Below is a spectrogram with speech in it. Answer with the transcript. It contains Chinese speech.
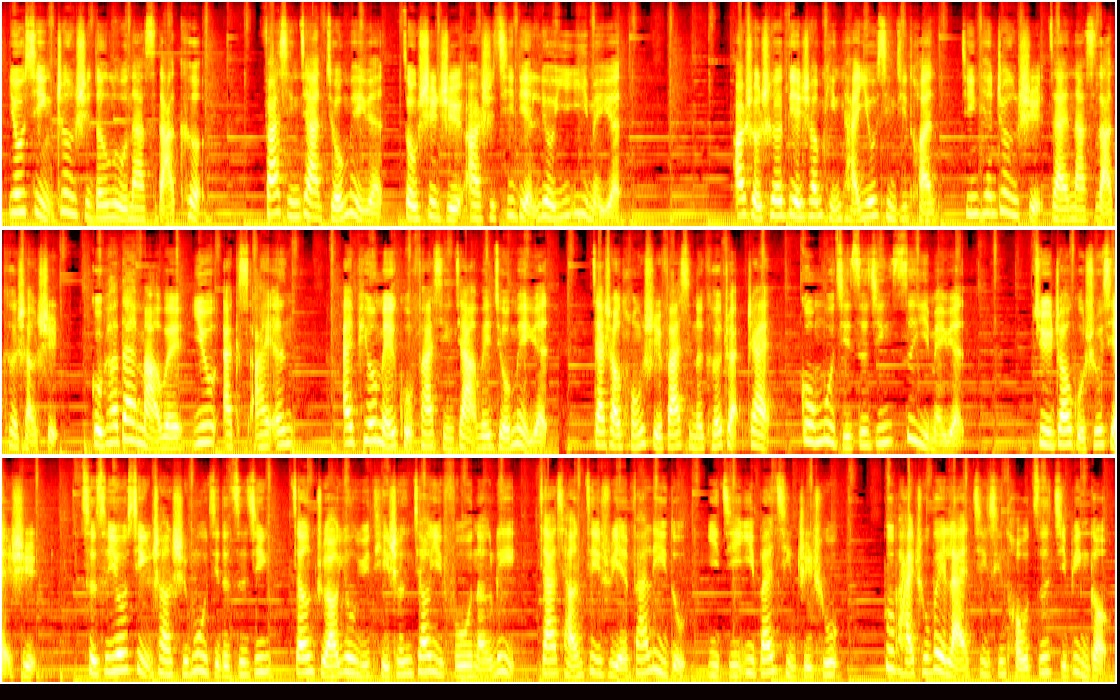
优信正式登陆纳斯达克，发行价九美元，总市值二十七点六一亿美元。二手车电商平台优信集团今天正式在纳斯达克上市，股票代码为 UXIN，IPO 每股发行价为九美元，加上同时发行的可转债，共募集资金四亿美元。据招股书显示。此次优信上市募集的资金将主要用于提升交易服务能力、加强技术研发力度以及一般性支出，不排除未来进行投资及并购。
